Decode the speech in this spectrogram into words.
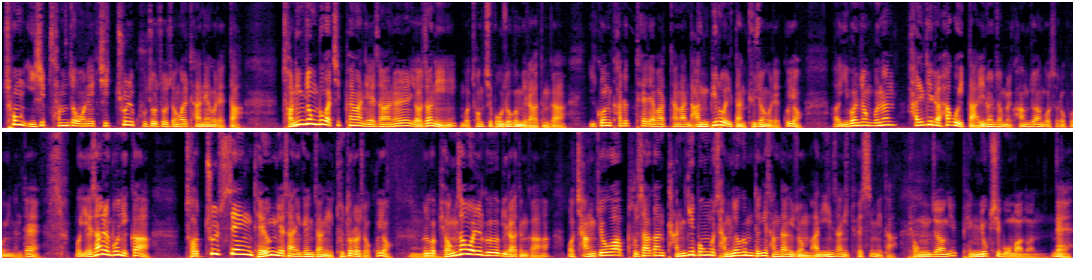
총 23조 원의 지출 구조 조정을 단행을 했다. 전임 정부가 집행한 예산을 여전히 뭐 정치 보조금이라든가 이권 카르텔에 바탕한 낭비로 일단 규정을 했고요. 어, 이번 정부는 할 일을 하고 있다 이런 점을 강조한 것으로 보이는데 뭐 예산을 보니까 저출생 대응 예산이 굉장히 두드러졌고요. 음. 그리고 병사 월급이라든가 뭐 장교와 부사관 단기 복무 장려금 등이 상당히 좀 많이 인상이 됐습니다. 병장이 165만 원이나 네.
